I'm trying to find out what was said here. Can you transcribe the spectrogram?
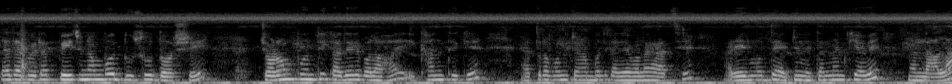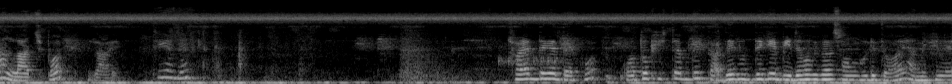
তাই দেখো, এটা পেজ নম্বর দুশো দশে চরমপন্থী কাদের বলা হয়? এখান থেকে এতটা পর্যন্ত চরমপন্থী কাদের বলা আছে? আর এর মধ্যে একজন নেতার নাম কি হবে? না, লালা লাজপত রায়। ঠিক আছে? ছয়ের দিকে দেখো, কত খ্রিস্টাব্দে কাদের উদ্যোগে বিধবা বিবাহ সংঘটিত হয়? আমি এখানে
